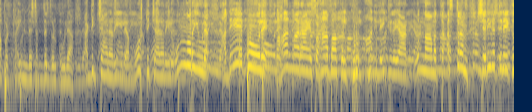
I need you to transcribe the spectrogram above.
അപ്പോൾ ട്രെയിനിന്റെ ശബ്ദം കേൾക്കൂല അടിച്ചാലറിയില്ല മോഷ്ടിച്ചാലറിയില്ല ഒന്നും അറിയൂല. അതേപോലെ മഹാന്മാരായ സഹാബാക്കൾ ഖുർആാനിൽ ലയിക്കുകയാണ് ഒന്നാമത്തെ അസ്ത്രം ശരീരത്തിലേക്ക്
